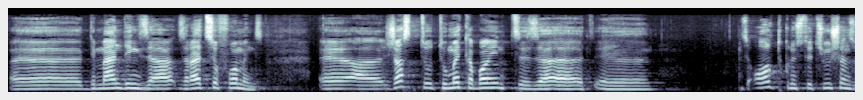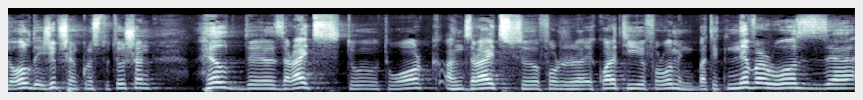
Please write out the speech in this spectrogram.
demanding the, the rights of women. Uh, just to, to make a point, the, uh, the old constitution, the old Egyptian constitution, held uh, the rights to, to work and the rights uh, for uh, equality for women, but it never was uh,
